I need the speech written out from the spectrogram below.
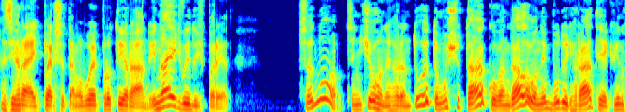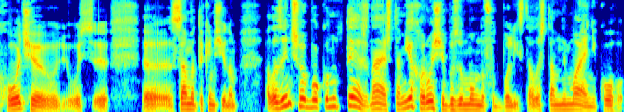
зіграють перший тайм, або як проти Ірану, і навіть вийдуть вперед все одно це нічого не гарантує, тому що так, у Вангала вони будуть грати, як він хоче, ось е, е, саме таким чином. Але з іншого боку, ну теж знаєш, там є хороші, безумовно, футболісти, але ж там немає нікого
